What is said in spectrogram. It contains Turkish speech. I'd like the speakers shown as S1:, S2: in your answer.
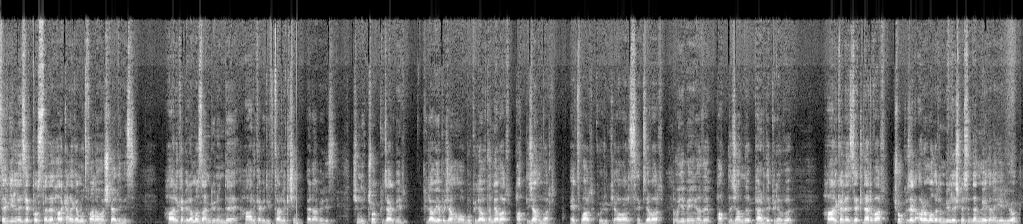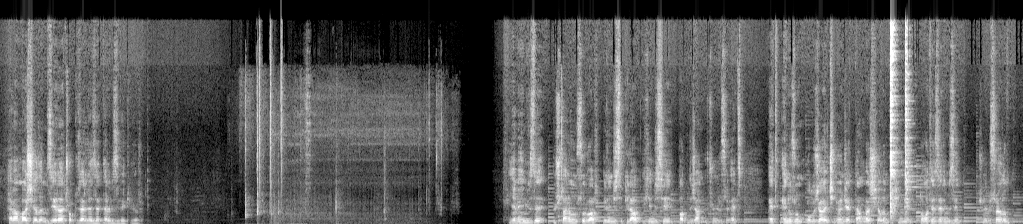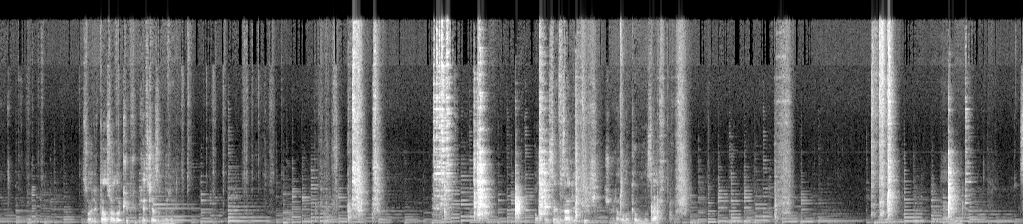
S1: Sevgili lezzet dostları Hakan Aga Mutfağı'na hoş geldiniz. Harika bir Ramazan gününde harika bir iftarlık için beraberiz. Şimdi çok güzel bir pilav yapacağım ama bu pilavda ne var? Patlıcan var, et var, kuyruk yağı var, sebze var. Bu yemeğin adı patlıcanlı perde pilavı. Harika lezzetler var. Çok güzel aromaların birleşmesinden meydana geliyor. Hemen başlayalım zira çok güzel lezzetler bizi bekliyor. Yemeğimizde 3 tane unsur var. Birincisi pilav, ikincisi patlıcan, üçüncüsü et. Et en uzun olacağı için önce etten başlayalım. Şimdi domateslerimizi şöyle bir soyalım. Soyduktan sonra da küp küp keseceğiz bunları. Domateslerimizi hallettik. Şöyle alalım kabımıza.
